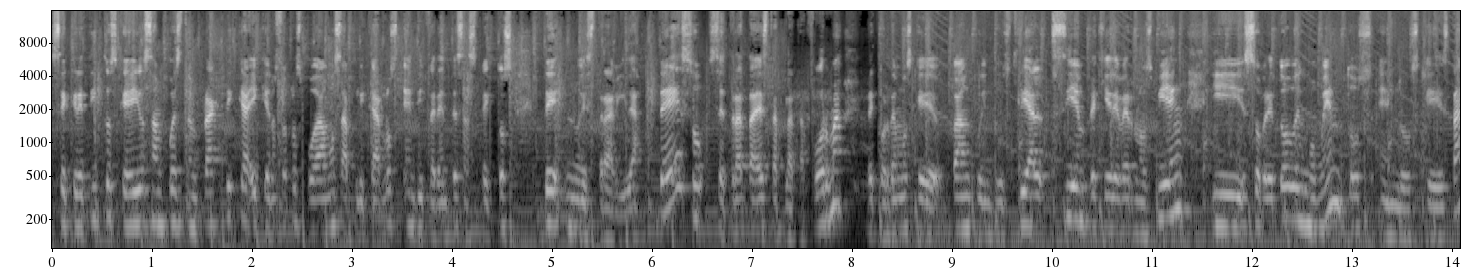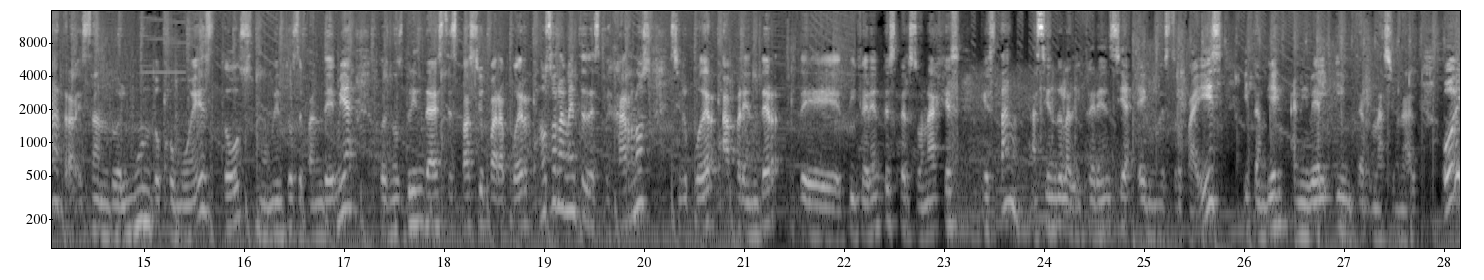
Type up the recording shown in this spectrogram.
secretitos que ellos han puesto en práctica y que nosotros podamos aplicarlos en diferentes aspectos de nuestra vida. De eso se trata esta plataforma. Recordemos que Banco Industrial siempre quiere vernos bien y sobre todo en momentos en los que está atravesando el mundo como estos, momentos de pandemia, pues nos brinda este espacio para poder no solamente despejar sino poder aprender de diferentes personajes que están haciendo la diferencia en nuestro país y también a nivel internacional. Hoy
